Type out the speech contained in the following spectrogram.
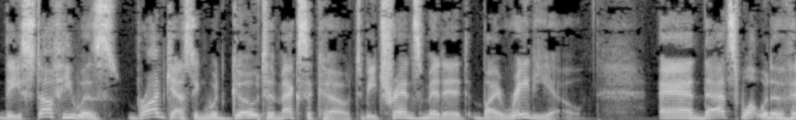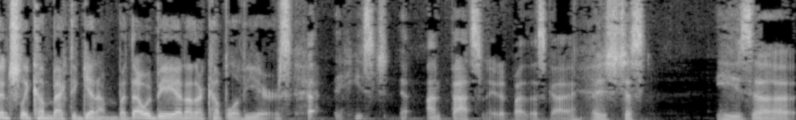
the stuff he was broadcasting would go to Mexico to be transmitted by radio. And that's what would eventually come back to get him, but that would be another couple of years. He's, I'm fascinated by this guy. He's just, he's, uh,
